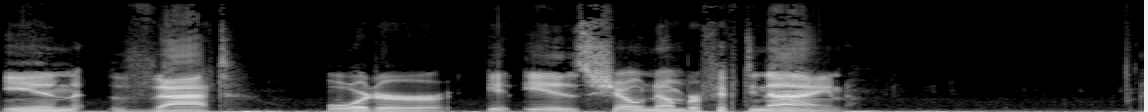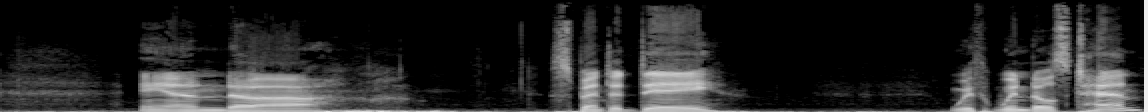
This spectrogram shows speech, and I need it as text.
in that order. It is show number 59. And uh, spent a day with Windows 10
